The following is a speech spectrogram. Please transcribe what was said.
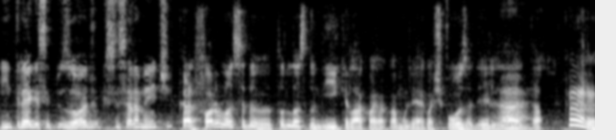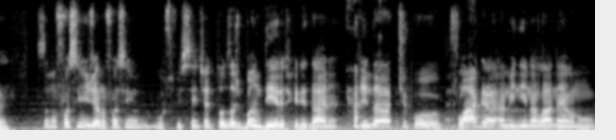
e entrega esse episódio que, sinceramente. Cara, fora o lance do. todo o lance do Nick lá com a, com a mulher, com a esposa dele ah. lá e tal. Cara, se não fosse, já não fosse o suficiente é, todas as bandeiras que ele dá, né? Ele ainda, tipo, flagra a menina lá, né? No,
